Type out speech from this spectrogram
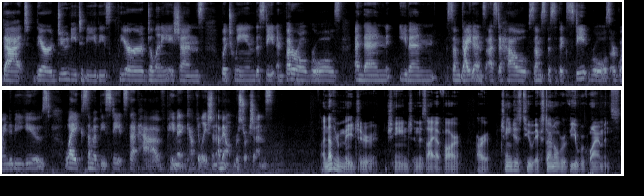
that there do need to be these clear delineations between the state and federal rules and then even some guidance as to how some specific state rules are going to be used like some of these states that have payment calculation amount restrictions Another major change in this IFR are changes to external review requirements.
